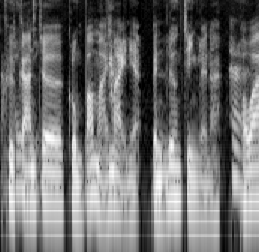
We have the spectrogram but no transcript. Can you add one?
ต่างคือประเทศการจริงเจอกลุ่มเป้าหมายใหม่เนี่ยเป็นเรื่องจริงเลยนะค่ะเพราะว่า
